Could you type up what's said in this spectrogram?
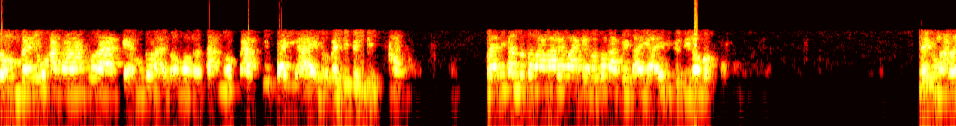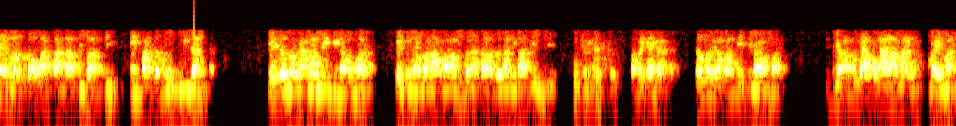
Sombeng itu hasanah kurang, mungkin nak itu ngomong ngertano, tapi saya itu kan hasanah. Berarti kan tetap amalnya lagi, untuk kabeh saya ini digede nopo. Nah itu maknanya buat tawaf patah dibati, sifat itu bilang. Ya contoh gampang di Dina Umar. Ya dengan aku kan salah satu nanti mati. Tapi kayak contoh gampang di Dina Umar. Dia punya pengalaman preman.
